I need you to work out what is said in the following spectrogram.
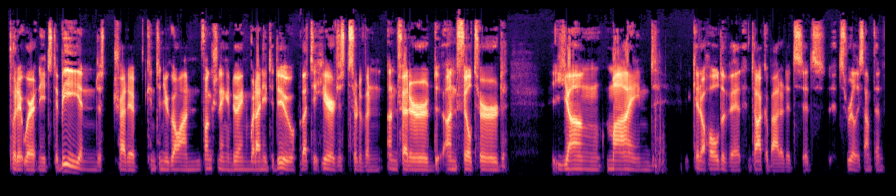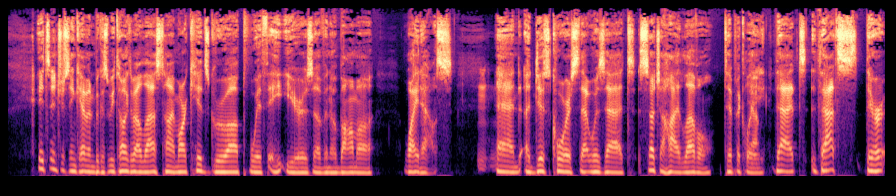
put it where it needs to be and just try to continue go on functioning and doing what I need to do. But to hear just sort of an unfettered, unfiltered, young mind get a hold of it and talk about it, it's it's it's really something. It's interesting, Kevin, because we talked about last time our kids grew up with eight years of an Obama White House. Mm-hmm. And a discourse that was at such a high level typically yeah. that that's their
